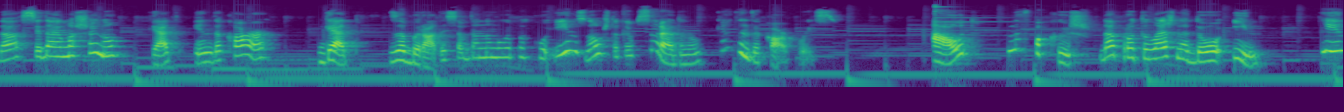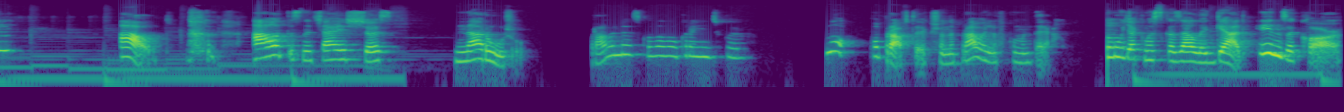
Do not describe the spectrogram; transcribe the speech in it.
Да, сідай в машину, get in the car. Get забиратися в даному випадку, і знову ж таки всередину. Get in the car, please. Out навпаки ж, да, протилежне до in. In, out. Out означає щось наружу. Правильно я сказала українською? Ну, поправте, якщо неправильно, в коментарях. Тому, як ми сказали, get in the car,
